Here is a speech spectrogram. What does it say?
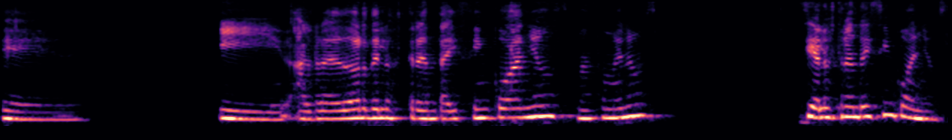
Eh, y alrededor de los 35 años, más o menos, Sí, a los 35 años,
